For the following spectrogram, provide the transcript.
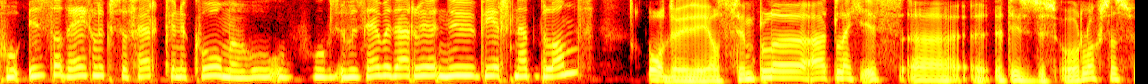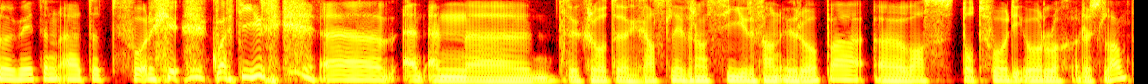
Hoe is dat eigenlijk zover kunnen komen? Hoe, hoe, hoe zijn we daar nu weer net beland? Oh, de heel simpele uitleg is, uh, het is dus oorlog, zoals we weten uit het vorige kwartier. Uh, en en uh, de grote gasleverancier van Europa was tot voor die oorlog Rusland.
